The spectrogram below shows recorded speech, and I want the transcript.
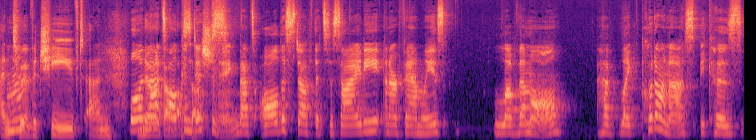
and to have achieved and Mm-hmm. Well, and that's all ourselves. conditioning. That's all the stuff that society and our families love them all have like put on us because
